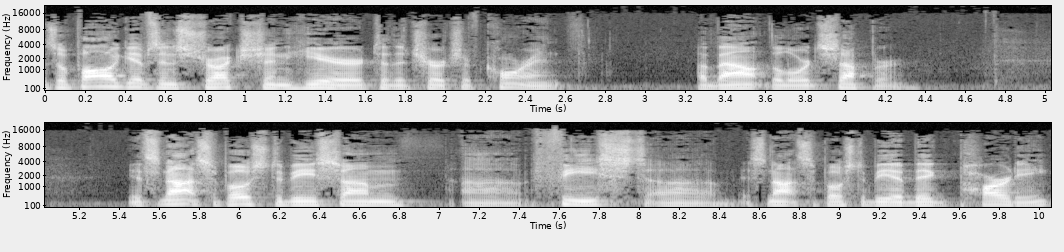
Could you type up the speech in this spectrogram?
And so Paul gives instruction here to the church of Corinth about the Lord's Supper. It's not supposed to be some uh, feast, uh, it's not supposed to be a big party.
